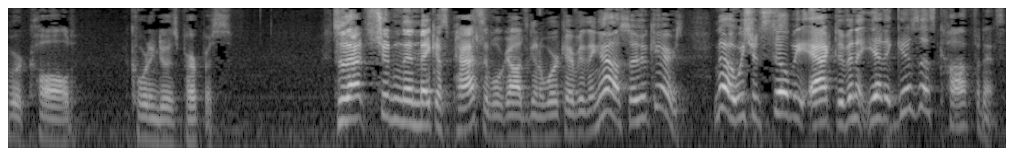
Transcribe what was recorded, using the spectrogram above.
who are called according to his purpose. So that shouldn't then make us passive. Well, God's going to work everything out, so who cares? No, we should still be active in it, yet it gives us confidence.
